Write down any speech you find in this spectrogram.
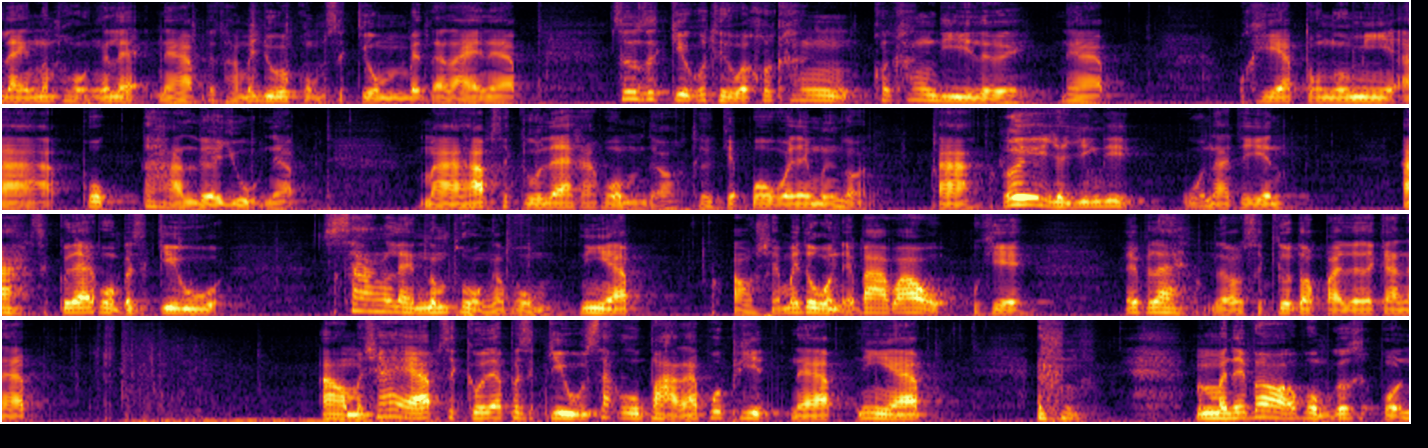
แรงน้ำถ่วงนั่นแหละนะครับแต่ทำให้ดูว่าผมสกิลมันเป็นอะไรนะครับ ซึ่งสกิลก็ถือว่าค่อนข้างค่อนข้างดีเลยนะครับโอเคครับตรงนู้นมีอ่าพวกทหารเรืออยู่นะครับมาครับสกิลแรกครับผมเดี๋ยวถือเก็บโป้ไว้ในมือก่อนอะเฮ้ยอย่ายิงดิโหน่าจะเย็นอะสกิลแรกผมเป็นสกิลสร้างแรงโน้มถ่วงครับผมนี่ครับเอาใช้ไม่โดนไอ้บ้าเว้าโอเคไม่เป็นไรเดี๋ยวสกิลต่อไปเลยแล้วกันนะครับ อ้าวไม่ใช่ครับสกิลแรกเป็นสกิลสร้างอุปาทนะพูดผิดนะครับนี่ครับมันไม่ได้บอกว่าผมก็คือผล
